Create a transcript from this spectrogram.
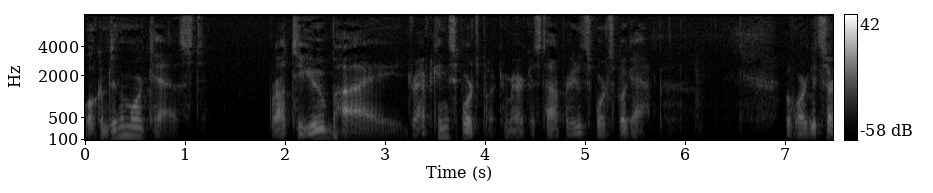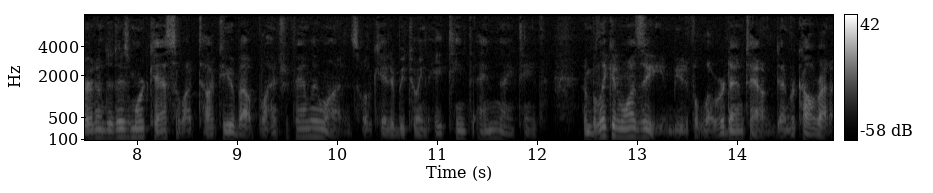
Welcome to the Mortcast, brought to you by DraftKings Sportsbook, America's top-rated sportsbook app. Before I get started on today's Mortcast, I'd like to talk to you about Blanchard Family Wines, located between 18th and 19th in Blake and Wazee in beautiful lower downtown Denver, Colorado.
